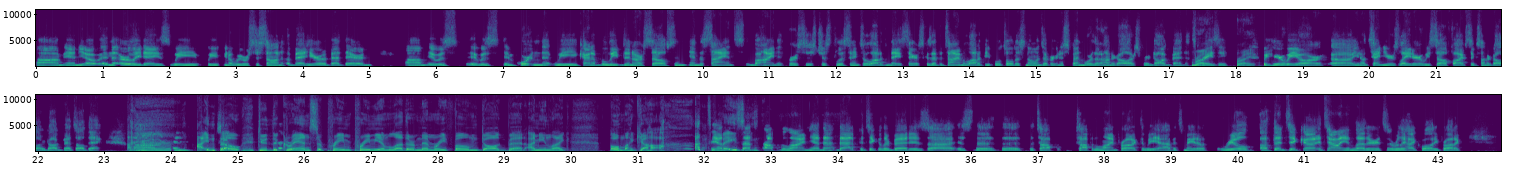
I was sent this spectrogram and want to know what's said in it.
Um, and you know, in the early days, we we you know we were just on a bed here, a bed there, and um, it was it was important that we kind of believed in ourselves and, and the science behind it versus just listening to a lot of the naysayers. Because at the time, a lot of people told us no one's ever going to spend more than hundred dollars for a dog bed. That's Right. crazy. Right. But here we are, uh, you know, 10 years later, we sell five, $600 dog beds all day. Um, and I know, So- dude. The Grand Supreme Premium Leather Memory Foam Dog Bed. I mean, like, oh my god, that's yeah, amazing. that's top of the line. Yeah. That, that particular bed is, uh, is the, the, the top, top of the line product that we have. It's made of real authentic, uh, Italian leather. It's a really high quality product.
